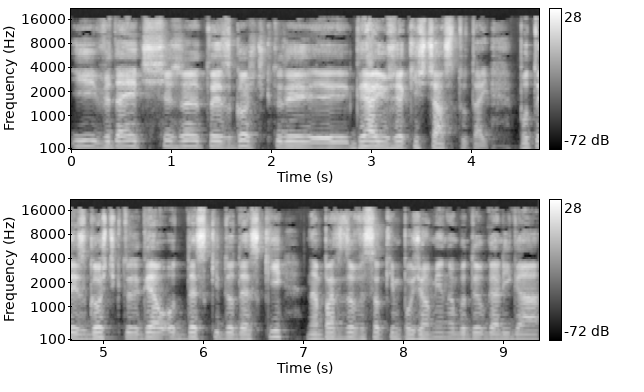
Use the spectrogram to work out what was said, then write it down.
i wydaje ci się, że to jest gość, który y, gra już jakiś czas tutaj, bo to jest gość, który grał od deski do deski na bardzo wysokim poziomie, no bo druga liga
